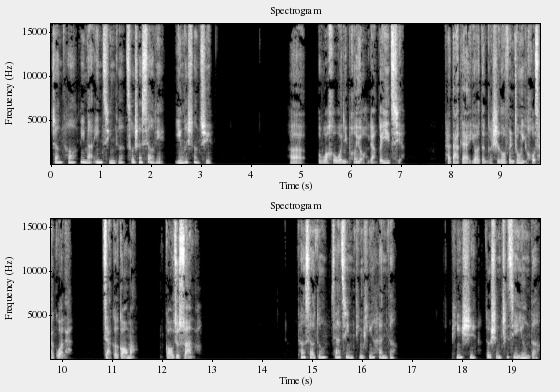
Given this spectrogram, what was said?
张涛立马殷勤的凑上笑脸迎了上去。呃，我和我女朋友两个一起，他大概要等个十多分钟以后才过来。价格高嘛？高就算了。唐晓东家境挺贫寒的。平时都省吃俭用的，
